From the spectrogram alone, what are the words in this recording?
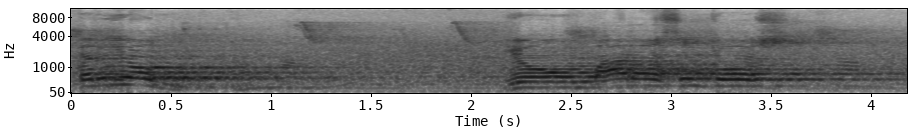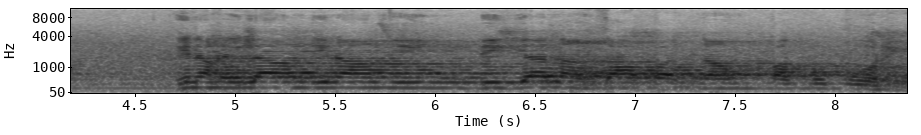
Pero yun, yung para sa Diyos, kinakailangan din natin bigyan ng dapat ng pagpupuri.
